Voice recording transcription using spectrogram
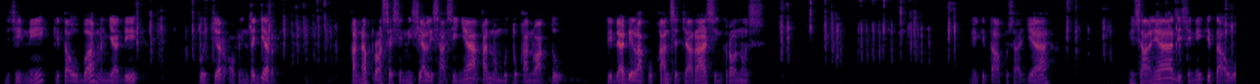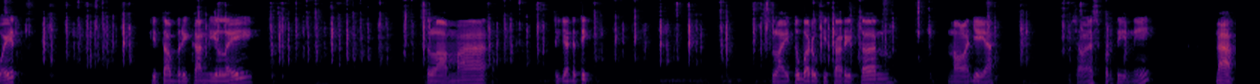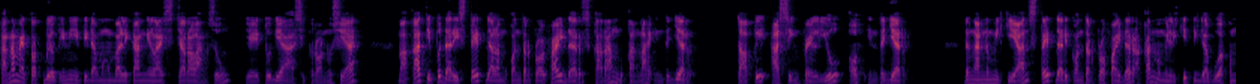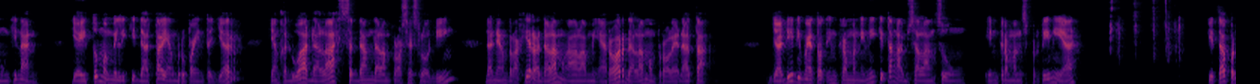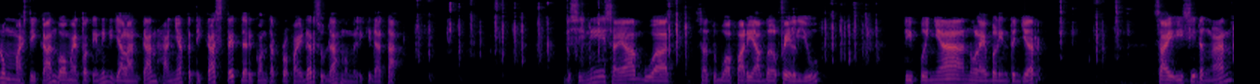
Di sini kita ubah menjadi future of integer. Karena proses inisialisasinya akan membutuhkan waktu. Tidak dilakukan secara sinkronus. Ini kita hapus saja. Misalnya di sini kita await. Kita berikan delay selama 3 detik. Setelah itu baru kita return 0 aja ya. Misalnya seperti ini. Nah, karena metode build ini tidak mengembalikan nilai secara langsung, yaitu dia asinkronus ya, maka tipe dari state dalam counter provider sekarang bukanlah integer, tapi async value of integer. Dengan demikian, state dari counter provider akan memiliki tiga buah kemungkinan, yaitu memiliki data yang berupa integer, yang kedua adalah sedang dalam proses loading, dan yang terakhir adalah mengalami error dalam memperoleh data. Jadi di metode increment ini kita nggak bisa langsung increment seperti ini ya. Kita perlu memastikan bahwa metode ini dijalankan hanya ketika state dari counter provider sudah memiliki data. Di sini saya buat satu buah variabel value, tipenya nullable integer. Saya isi dengan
